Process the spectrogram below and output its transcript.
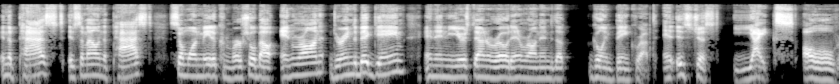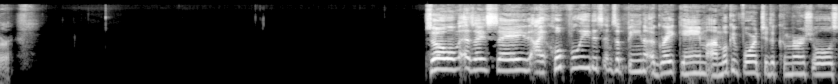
in the past. If somehow in the past someone made a commercial about Enron during the big game, and then years down the road, Enron ended up going bankrupt. It's just yikes all over. So as I say, I hopefully this ends up being a great game. I'm looking forward to the commercials.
